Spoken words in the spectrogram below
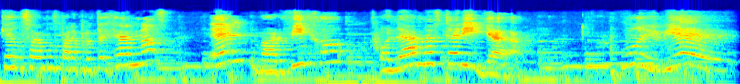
¿Qué usamos para protegernos? El barbijo o la mascarilla. Muy bien.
